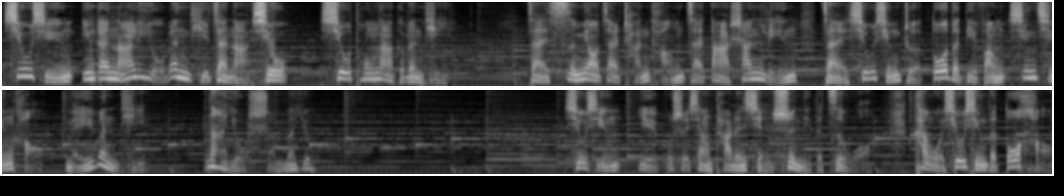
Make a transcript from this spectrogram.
修行应该哪里有问题在哪修，修通那个问题。在寺庙、在禅堂、在大山林、在修行者多的地方，心情好没问题，那有什么用？修行也不是向他人显示你的自我，看我修行的多好，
